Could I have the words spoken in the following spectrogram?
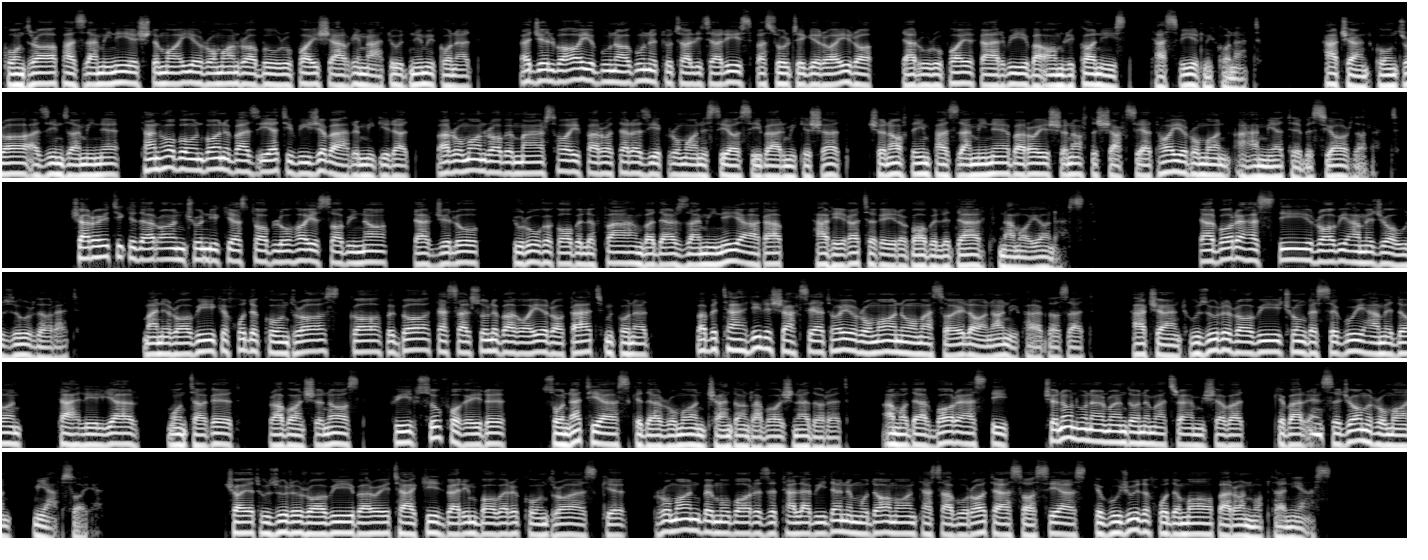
کندرا پس زمینه اجتماعی رمان را به اروپای شرقی محدود نمی کند و جلوه های گوناگون توتالیتاریسم و سلطگرایی را در اروپای غربی و آمریکا نیز تصویر می کند. هرچند کندرا از این زمینه تنها به عنوان وضعیتی ویژه بهره می گیرد و رمان را به مرزهای فراتر از یک رمان سیاسی برمیکشد شناخت این پس زمینه برای شناخت شخصیت های رمان اهمیت بسیار دارد. شرایطی که در آن چون یکی از تابلوهای سابینا در جلو دروغ قابل فهم و در زمینه عقب حقیقت غیرقابل درک نمایان است. دربار هستی راوی همه جا حضور دارد. من راوی که خود کندراست گاه به گاه تسلسل وقایع را قطع می کند و به تحلیل شخصیت های رمان و مسائل آنان می پردازد. هرچند حضور راوی چون قصهگوی همدان، تحلیلگر، منتقد، روانشناس، فیلسوف و غیره سنتی است که در رمان چندان رواج ندارد اما در بار هستی چنان هنرمندانه مطرح می شود که بر انسجام رمان می افزاید. شاید حضور راوی برای تأکید بر این باور کندرا است که رمان به مبارزه طلبیدن مدام آن تصورات اساسی است که وجود خود ما بر آن مبتنی است.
